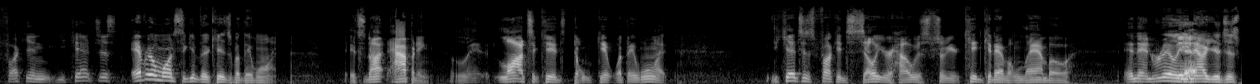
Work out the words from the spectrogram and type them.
fucking, you can't just. Everyone wants to give their kids what they want. It's not happening. Lots of kids don't get what they want. You can't just fucking sell your house so your kid can have a Lambo. And then really Yeah. now you're just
